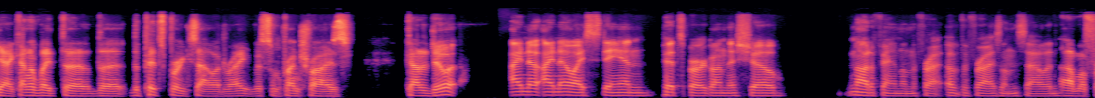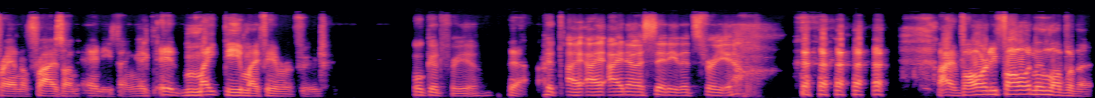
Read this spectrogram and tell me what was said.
Yeah, kind of like the the the Pittsburgh salad, right, with some French fries. Got to do it. I know, I know, I stand Pittsburgh on this show. Not a fan on the fry of the fries on the salad. I'm a fan of fries on anything. It, it might be my favorite food. Well, good for you. Yeah. I, I I know a city that's for you. I've already fallen in love with it.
